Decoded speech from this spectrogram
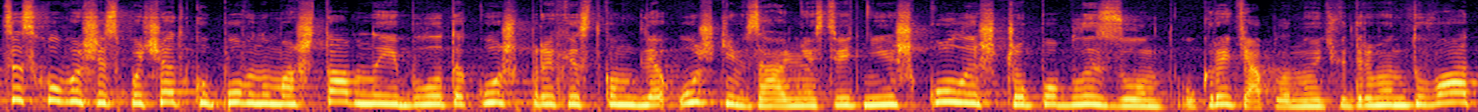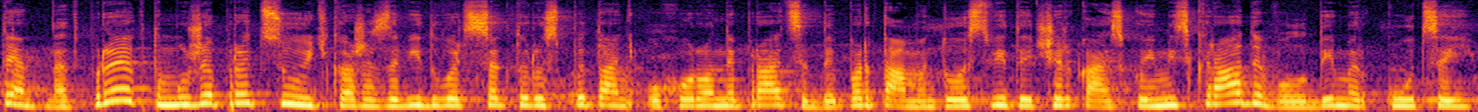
Це сховище з початку повномасштабної було також прихистком для учнів загальноосвітньої школи, що поблизу. Укриття планують відремонтувати. Над проектом уже працюють, каже завідувач сектору з питань охорони праці департаменту освіти Черкаської міськради Володимир Куций.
